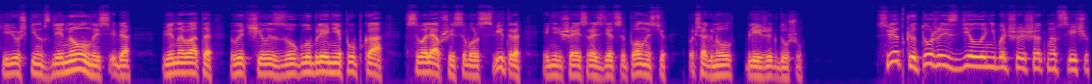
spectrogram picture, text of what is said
Кирюшкин взглянул на себя, виновато вытащил из-за углубления пупка свалявшийся ворс свитера и, не решаясь раздеться полностью, подшагнул ближе к душу. Светка тоже сделала небольшой шаг навстречу,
